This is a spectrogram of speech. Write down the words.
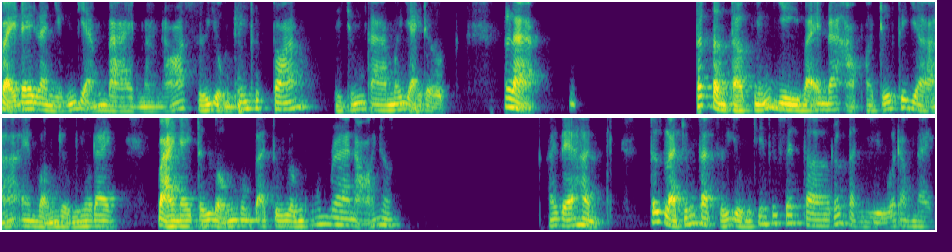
vậy đây là những dạng bài mà nó sử dụng kiến thức toán thì chúng ta mới giải được. Đó là tất tần tật những gì mà em đã học hồi trước tới giờ em vận dụng vô đây. Bài này tự luận cũng bài tự luận cũng không ra nổi nữa. Hãy vẽ hình. Tức là chúng ta sử dụng kiến thức vector rất là nhiều ở trong đây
